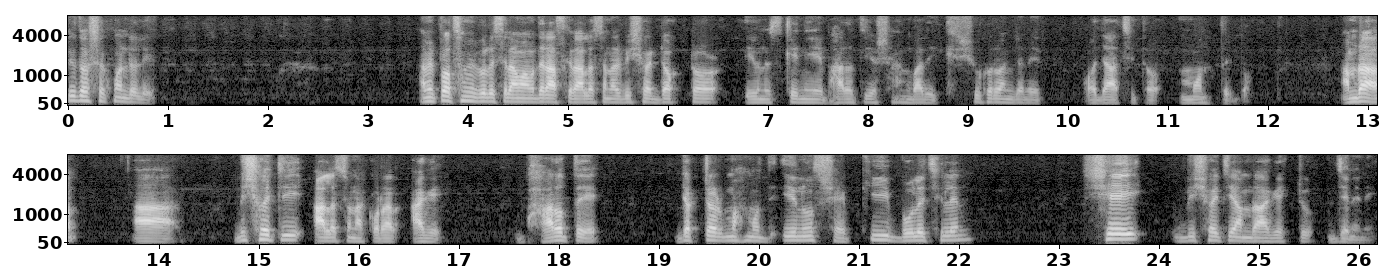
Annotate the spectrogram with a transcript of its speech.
প্রিয় দর্শক মন্ডলী আমি প্রথমে বলেছিলাম আমাদের আজকের আলোচনার বিষয় ডক্টর ইউনুসকে নিয়ে ভারতীয় সাংবাদিক সুখরঞ্জনের অযাচিত মন্তব্য। আমরা বিষয়টি আলোচনা করার আগে ভারতে ডক্টর মোহাম্মদ ইউনুস সাহেব কি বলেছিলেন, সেই বিষয়টি আমরা আগে একটু জেনে নিই।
